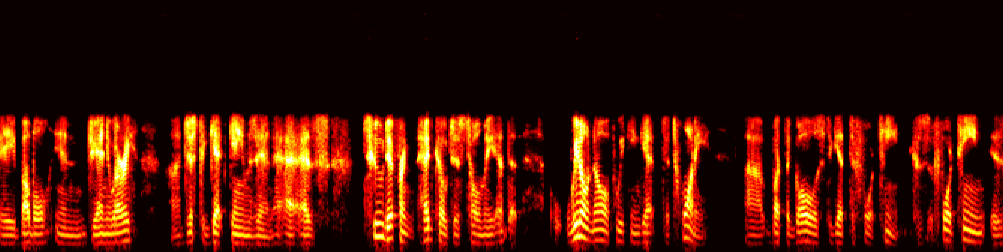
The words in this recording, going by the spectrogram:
a bubble in January uh, just to get games in. As two different head coaches told me, uh, we don't know if we can get to 20 uh, but the goal is to get to 14 because 14 is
